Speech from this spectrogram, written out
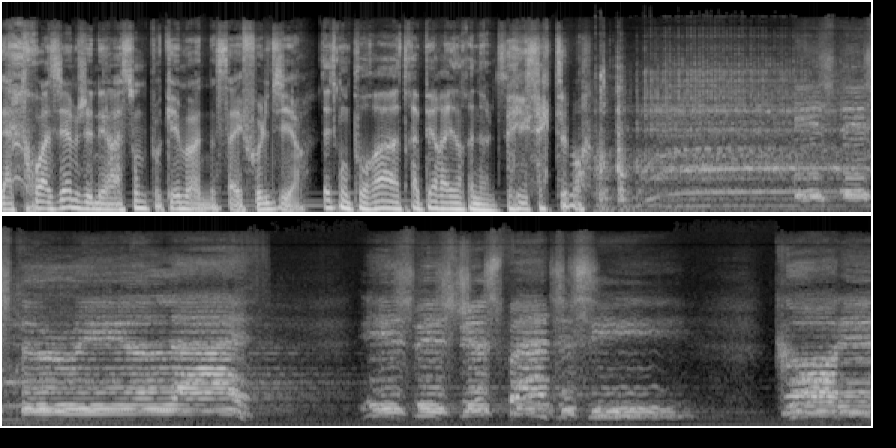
la troisième génération de Pokémon. Ça, il faut le dire. Peut-être qu'on pourra attraper Ryan Reynolds. Exactement. Is this the real life? Is this just fantasy? Caught in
